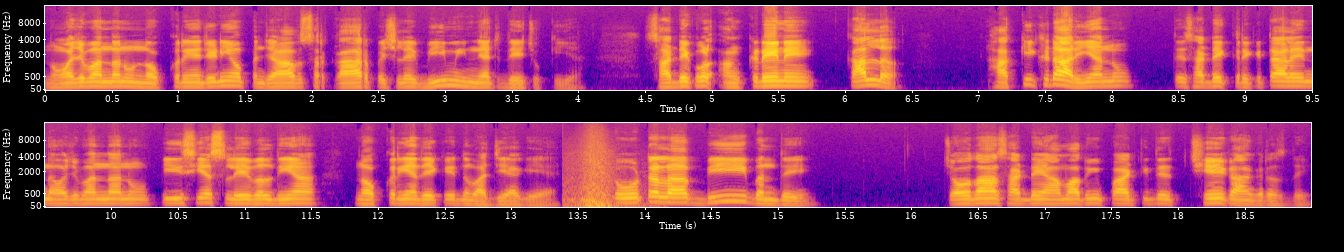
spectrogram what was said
ਨੌਜਵਾਨਾਂ ਨੂੰ ਨੌਕਰੀਆਂ ਜਿਹੜੀਆਂ ਉਹ ਪੰਜਾਬ ਸਰਕਾਰ ਪਿਛਲੇ 20 ਮਹੀਨਿਆਂ 'ਚ ਦੇ ਚੁੱਕੀ ਹੈ ਸਾਡੇ ਕੋਲ ਅੰਕੜੇ ਨੇ ਕੱਲ ਹਾਕੀ ਖਿਡਾਰੀਆਂ ਨੂੰ ਤੇ ਸਾਡੇ ਕ੍ਰਿਕਟ ਵਾਲੇ ਨੌਜਵਾਨਾਂ ਨੂੰ ਪੀਸੀਐਸ ਲੈਵਲ ਦੀਆਂ ਨੌਕਰੀਆਂ ਦੇ ਕੇ ਨਵਾਜਿਆ ਗਿਆ ਹੈ। ਟੋਟਲ 20 ਬੰਦੇ 14 ਸਾਡੇ ਆਮ ਆਦਮੀ ਪਾਰਟੀ ਦੇ 6 ਕਾਂਗਰਸ ਦੇ।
